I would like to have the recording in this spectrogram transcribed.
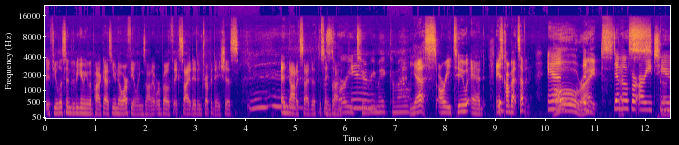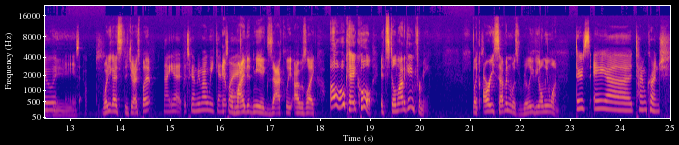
if you listen to the beginning of the podcast, you know our feelings on it. We're both excited and trepidatious and not excited at the same the time. RE2 Yeah. remake come out? yes, RE2 and Ace The- Combat 7. And oh the right. demo for RE2 be- is out. What do you guys, did you guys play it? Not yet. It's gonna be my weekend It play. reminded me exactly, I was like, oh, okay, cool. It's still not a game for me. Like RE7 was really the only one. There's a uh, time crunch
